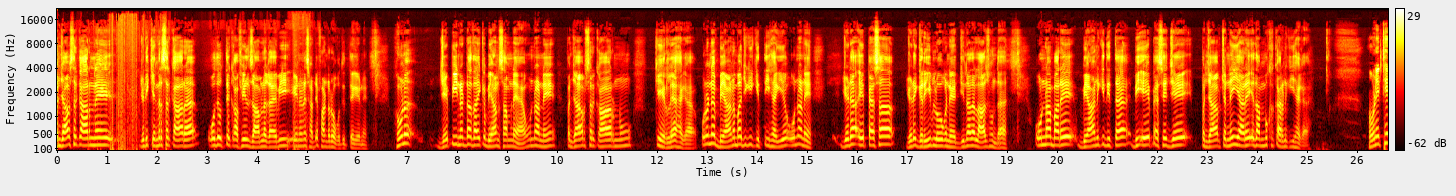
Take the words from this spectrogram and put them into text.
ਪੰਜਾਬ ਸਰਕਾਰ ਨੇ ਜਿਹੜੀ ਕੇਂਦਰ ਸਰਕਾਰ ਹੈ, ਉਹਦੇ ਉੱਤੇ ਕਾਫੀ ਇਲਜ਼ਾਮ ਲਗਾਏ ਵੀ ਇਹਨਾਂ ਨੇ ਸਾਡੇ ਫੰਡ ਰੋਕ ਦਿੱਤੇ ਗਏ ਨੇ। ਹੁਣ ਜੇਪੀ ਨੱਡਾ ਦਾ ਇੱਕ ਬਿਆਨ ਸਾਹਮਣੇ ਆਇਆ, ਉਹਨਾਂ ਨੇ ਪੰਜਾਬ ਸਰਕਾਰ ਨੂੰ ਘੇਰ ਲਿਆ ਹੈਗਾ। ਉਹਨਾਂ ਨੇ ਬਿਆਨਬਾਜ਼ੀ ਕੀਤੀ ਹੈਗੀ ਹੈ, ਉਹਨਾਂ ਨੇ ਜਿਹੜਾ ਇਹ ਪੈਸਾ, ਜਿਹੜੇ ਗਰੀਬ ਲੋਕ ਨੇ, ਜਿਨ੍ਹਾਂ ਦਾ ਇਲਾਜ ਹੁੰਦਾ ਹੈ, ਉਹਨਾਂ ਬਾਰੇ ਬਿਆਨ ਕੀ ਦਿੱਤਾ ਵੀ ਇਹ ਪੈਸੇ ਜੇ ਪੰਜਾਬ 'ਚ ਨਹੀਂ ਆ ਰਹੇ, ਇਹਦਾ ਮੁੱਖ ਕਾਰਨ ਕੀ ਹੈਗਾ ਹੁਣ ਇੱਥੇ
